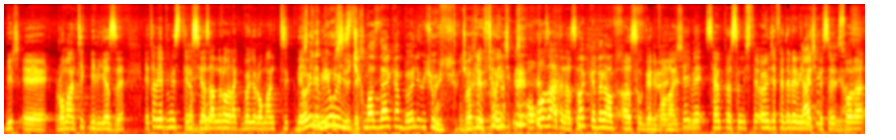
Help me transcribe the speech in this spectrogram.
bir e, romantik bir yazı. E tabii hepimiz tenis bu- yazanlar olarak böyle romantikleştirmişizdir. Böyle bir oyuncu çıkmaz derken böyle üç oyuncu çıkıyor. Böyle üç oyuncu çıkmış. O, o zaten asıl Hakikaten absürt. asıl garip Yani olan şey hani- ve Sampras'ın işte önce Federer'in geçmesi, yani. sonra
